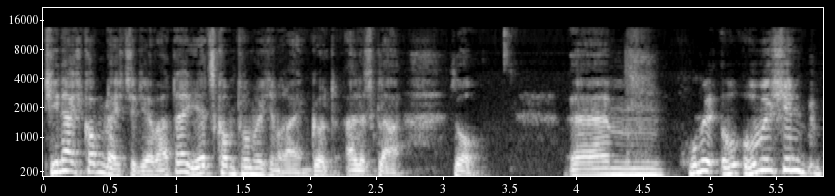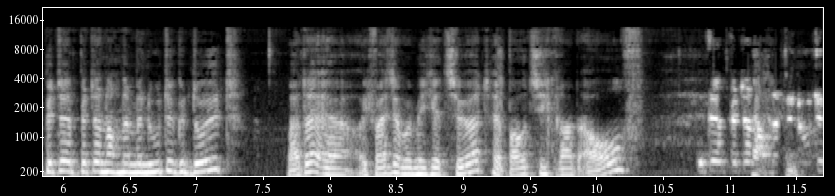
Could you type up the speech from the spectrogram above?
Tina, ich komme gleich zu dir. Warte, jetzt kommt Hummelchen rein. Gut, alles klar. So. Ähm, Hummel, Hummelchen, bitte, bitte noch eine Minute Geduld. Warte, äh, ich weiß nicht, ob er mich jetzt hört. Er baut sich gerade auf. Bitte, bitte noch eine Minute.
